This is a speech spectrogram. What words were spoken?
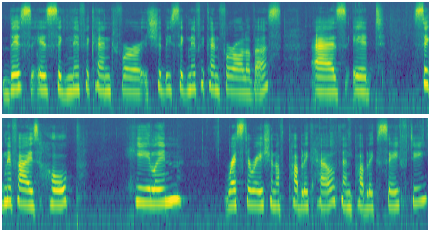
This is significant for, should be significant for all of us as it signifies hope, healing, restoration of public health and public safety.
